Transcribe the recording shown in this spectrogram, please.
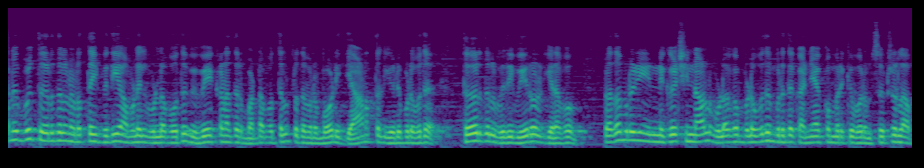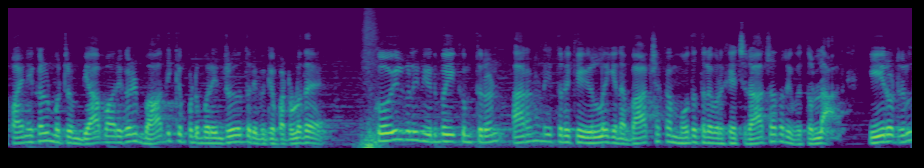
மனுவில் தேர்தல் நடத்தை விதி அமலில் உள்ளபோது விவேகானந்தர் மண்டபத்தில் பிரதமர் மோடி தியானத்தில் ஈடுபடுவது தேர்தல் விதி மீறல் எனவும் பிரதமரின் இந்நிகழ்ச்சியினால் உலகம் முழுவதும் இருந்து கன்னியாகுமரிக்கு வரும் சுற்றுலா பயணிகள் மற்றும் வியாபாரிகள் பாதிக்கப்படுவர் என்று தெரிவிக்கப்பட்டுள்ளது. கோயில்களை நிர்வகிக்கும் திறன் அறநிலைத்துறைக்கு இல்லை என பாஜக மூத்த தலைவர் ஹெச் ராஜா தெரிவித்துள்ளார். ஈரோட்டில்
